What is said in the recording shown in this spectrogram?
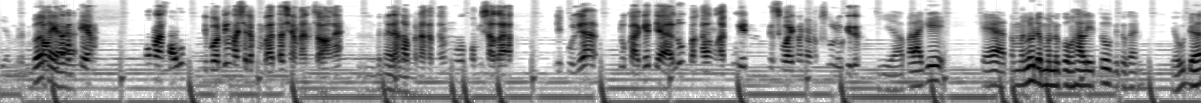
ya menurut gua Kalau kita kan kayak kayak kan masalahnya di boarding masih ada pembatas ya man. Soalnya Hmm, benar kita nggak pernah ketemu. Kalau misalnya di kuliah lu kaget ya lu bakal ngelakuin sesuai nafsu lu gitu. Iya apalagi kayak temen lu udah mendukung hal itu gitu kan. Ya udah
